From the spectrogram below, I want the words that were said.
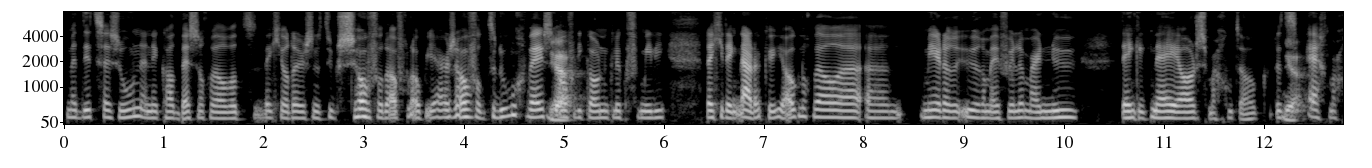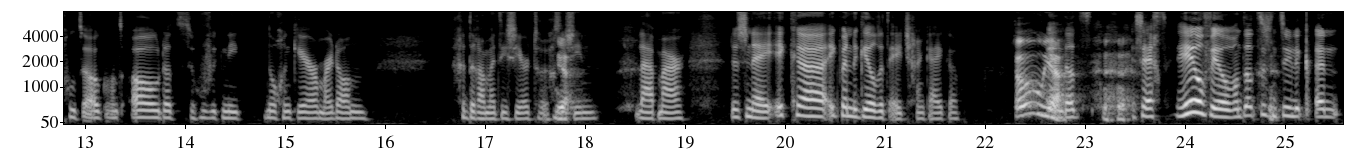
met dit seizoen. En ik had best nog wel wat. Weet je wel, er is natuurlijk zoveel de afgelopen jaren zoveel te doen geweest ja. over die koninklijke familie. Dat je denkt, nou, daar kun je ook nog wel uh, meerdere uren mee vullen. Maar nu denk ik, nee, oh, dat is maar goed ook. Dat ja. is echt maar goed ook. Want oh, dat hoef ik niet nog een keer. Maar dan gedramatiseerd terug te zien. Laat maar. Dus nee, ik, uh, ik ben de Gilded Age gaan kijken. Oh ja. En dat zegt heel veel, want dat is natuurlijk een,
